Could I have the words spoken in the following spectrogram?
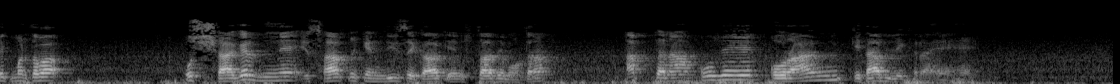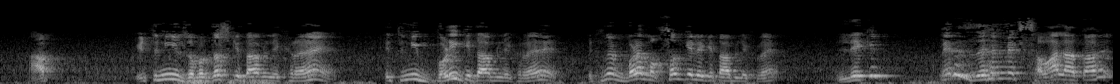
एक मरतबा उस शागिर्द ने इसहाक केंदी से कहा कि, उस्ताद मोहतरम अब तनाकुज कुरान किताब लिख रहे हैं। आप इतनी ज़बरदस्त किताब लिख रहे हैं, इतनी बड़ी किताब लिख रहे हैं, इतने बड़े मकसद के लिए किताब लिख रहे हैं। लेकिन मेरे जहन में एक सवाल आता है,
